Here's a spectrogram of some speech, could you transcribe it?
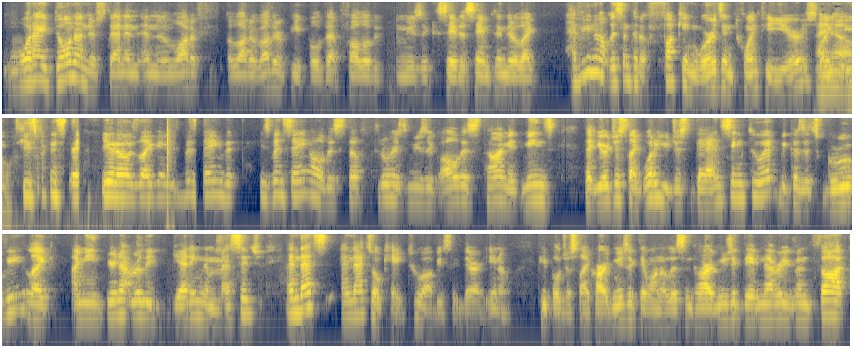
what I don't understand, and, and a lot of a lot of other people that follow the music say the same thing. They're like, "Have you not listened to the fucking words in twenty years?" Like, I know. He, has been saying, you know, it's like he's been saying that he's been saying all this stuff through his music all this time. It means that you're just like, what are you just dancing to it because it's groovy? Like, I mean, you're not really getting the message, and that's and that's okay too. Obviously, there, you know people just like hard music. They want to listen to hard music. They've never even thought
